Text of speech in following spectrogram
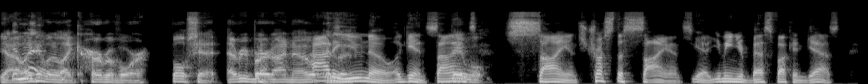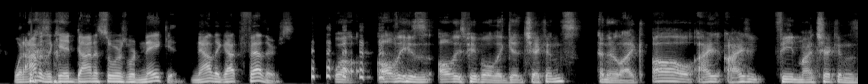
Yeah, I Isn't like that- how they're like herbivore. Bullshit. Every bird I know. How is do a- you know? Again, science, will. science. Trust the science. Yeah, you mean your best fucking guess. When I was a kid, dinosaurs were naked. Now they got feathers. Well, all these all these people that get chickens and they're like, "Oh, I I feed my chickens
